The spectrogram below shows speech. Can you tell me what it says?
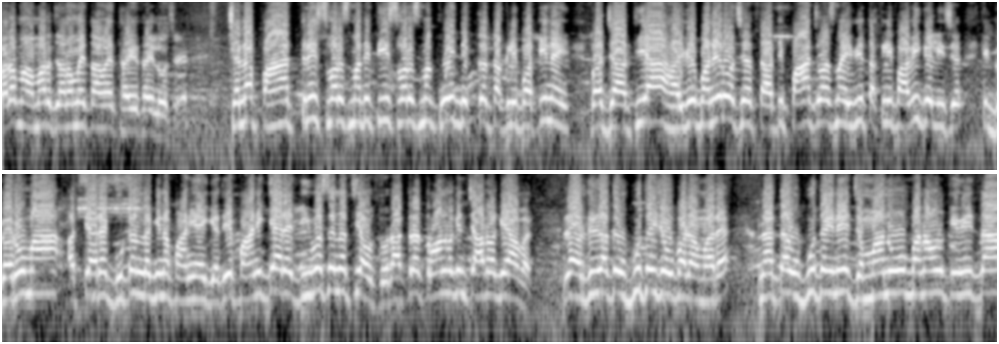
બરાબર, અમારો જન્મ તમે થઈ થયેલો છે. છેલ્લા પાંત્રીસ વર્ષમાંથી ત્રીસ વર્ષમાં કોઈ દિક્કત, તકલીફ હતી નહીં. પણ જ્યારથી આ હાઈવે બનેલો છે, ત્યારથી પાંચ વર્ષમાં એવી તકલીફ આવી ગયેલી છે કે ઘરોમાં અત્યારે ઘૂંટણ લગીને પાણી આવી ગયા છે. એ પાણી ક્યારે? દિવસે નથી આવતું. રાત્રે ત્રણ વાગે ચાર વાગે આવે. એટલે અડધી રાતે ઊભું થઈ જવું પડે અમારે. અને અત્યારે ઊભું થઈને જમવાનું બનાવવાનું કેવી રીતના,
